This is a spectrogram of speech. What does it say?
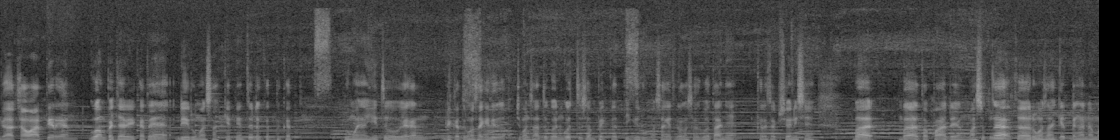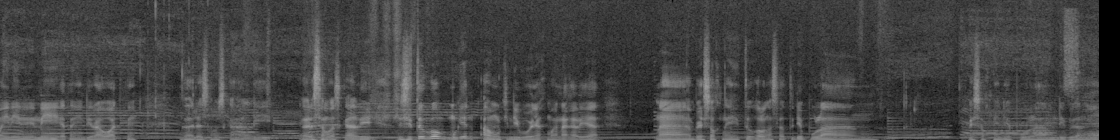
Nggak khawatir kan? Gue sampai cari katanya di rumah sakitnya tuh deket-deket rumahnya gitu ya kan? Deket rumah sakit itu cuma satu kan? Gue tuh sampai ke tiga rumah sakit kalau nggak salah. Gue tanya ke resepsionisnya mbak mbak atau apa ada yang masuk nggak ke rumah sakit dengan nama ini ini, ini katanya dirawat nih. Nggak ada sama sekali nggak ada sama sekali. Di situ gue mungkin ah mungkin dibawanya ke mana kali ya. Nah besoknya itu kalau nggak salah tuh dia pulang. Besoknya dia pulang dia bilangnya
